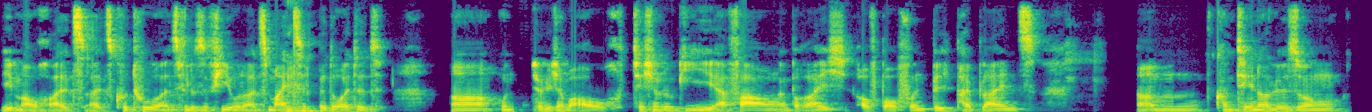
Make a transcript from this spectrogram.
eben auch als, als Kultur, als Philosophie oder als Mindset mhm. bedeutet und natürlich aber auch Technologieerfahrung im Bereich Aufbau von Bildpipelines, ähm, Containerlösungen,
